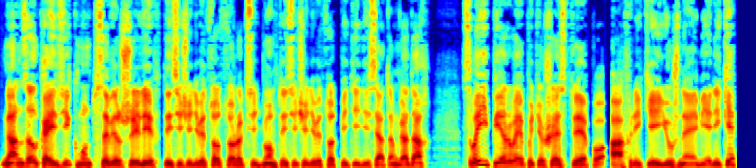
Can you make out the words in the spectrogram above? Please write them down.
Ганзелка и Зигмунд совершили в 1947-1950 годах свои первые путешествия по Африке и Южной Америке,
